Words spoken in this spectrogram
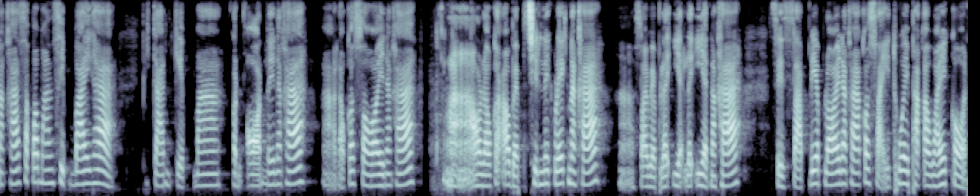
นะคะ สักประมาณ 10 ใบค่ะ พี่การเก็บมาอ่อนๆเลยนะคะอ่าเราก็ซอยนะคะอ่าเอาเราก็เอาแบบชิ้นเล็ก ๆนะคะอ่าซอยแบบละเอียดละเอียดนะคะ เสร็จสับเรียบร้อยนะคะ ก็ใส่ถ้วยพักเอาไว้ก่อน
